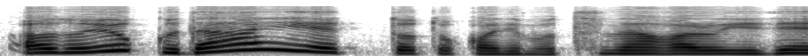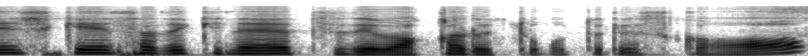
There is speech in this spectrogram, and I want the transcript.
あの、よくダイエットとかにもつながる遺伝子検査的なやつで分かるってことですか？脂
